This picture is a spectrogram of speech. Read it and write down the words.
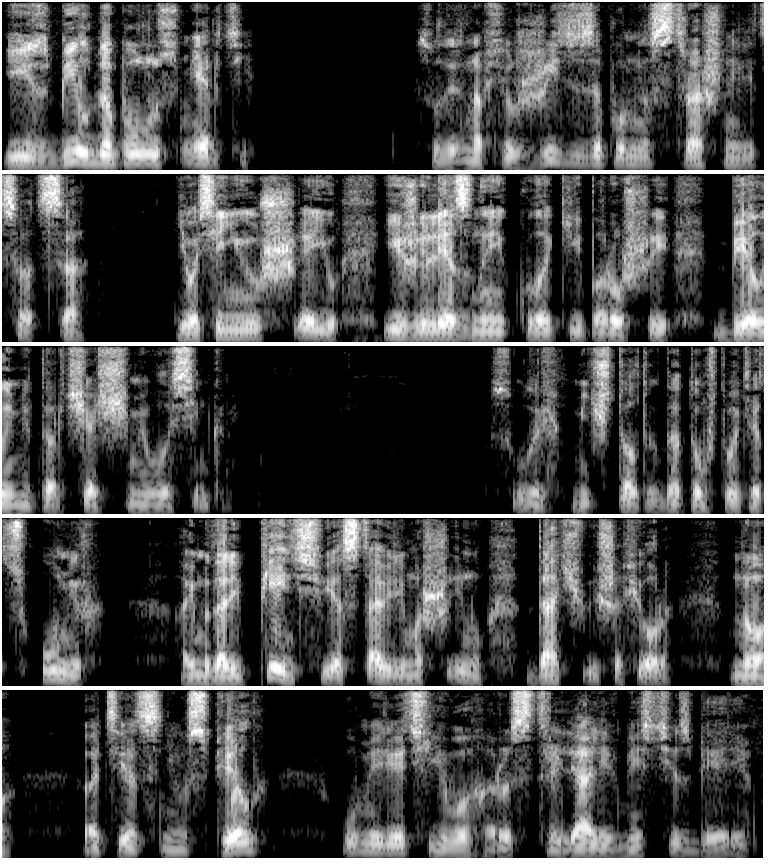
и избил до полусмерти. Сударь на всю жизнь запомнил страшное лицо отца — его синюю шею и железные кулаки, поросшие белыми торчащими волосинками. Сударь мечтал тогда о том, что отец умер, а ему дали пенсию и оставили машину, дачу и шофера. Но отец не успел умереть, его расстреляли вместе с Берием.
